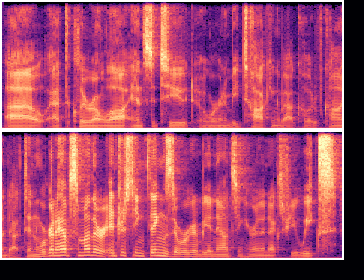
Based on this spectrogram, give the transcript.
Uh, at the Clear Law Institute, we're going to be talking about code of conduct, and we're going to have some other interesting things that we're going to be announcing here in the next few weeks.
